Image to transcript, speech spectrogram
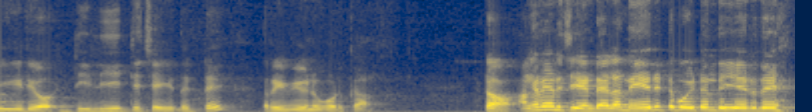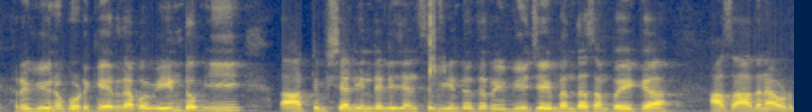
വീഡിയോ ഡിലീറ്റ് ചെയ്തിട്ട് റിവ്യൂവിന് കൊടുക്കാം. കേട്ടോ അങ്ങനെയാണ് ചെയ്യേണ്ടത്. അല്ല നേരിട്ട് പോയിട്ട് എന്ത് ചെയ്യരുത്? റിവ്യൂവിന് കൊടുക്കരുത്. അപ്പോൾ വീണ്ടും ഈ ആർട്ടിഫിഷ്യൽ ഇന്റലിജൻസ് വീണ്ടും ഇത് റിവ്യൂ ചെയ്യുമ്പോൾ എന്താ സംഭവിക്കുക? ആ സാധനം അവിടെ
